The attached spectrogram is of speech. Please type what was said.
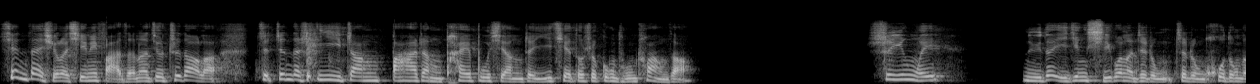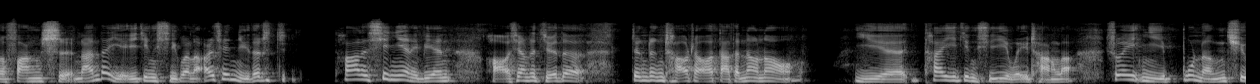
现在学了心理法则呢，就知道了，这真的是一张巴掌拍不响，这一切都是共同创造。是因为女的已经习惯了这种这种互动的方式，男的也已经习惯了，而且女的她的信念里边好像是觉得争争吵吵、打打闹闹。也他已经习以为常了，所以你不能去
